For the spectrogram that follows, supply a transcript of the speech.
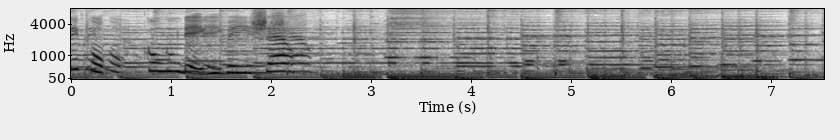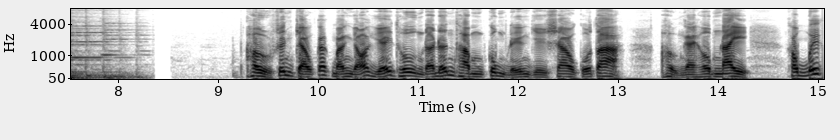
Tiết mục Cung điện vì sao Ừ, xin chào các bạn nhỏ dễ thương đã đến thăm cung điện vì sao của ta. Ừ, ngày hôm nay, không biết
